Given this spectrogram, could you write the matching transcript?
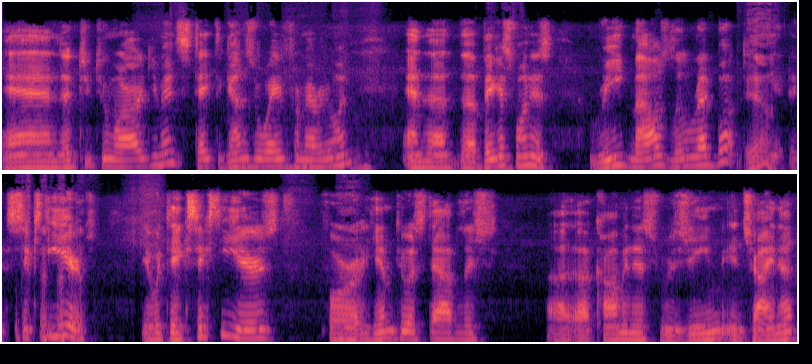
And uh, two, two more arguments take the guns away from everyone. Mm-hmm. And the, the biggest one is read Mao's Little Red Book. Yeah. 60 years. It would take 60 years for him to establish uh, a communist regime in China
